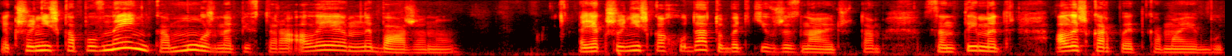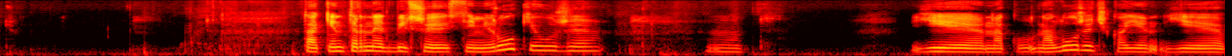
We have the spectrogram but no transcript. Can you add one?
Якщо ніжка повненька, можна півтора, але не бажано. А якщо ніжка худа, то батьки вже знають, що там сантиметр, але шкарпетка має бути. Так, інтернет більше 7 років уже. От. Є наложечка, є, є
